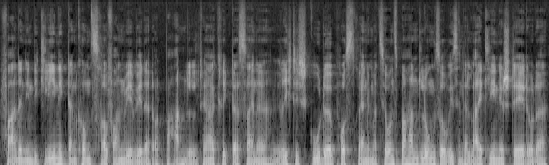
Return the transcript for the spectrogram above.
fahre den in die Klinik, dann kommt es darauf an, wie wird er dort behandelt. Ja? Kriegt das seine richtig gute Postreanimationsbehandlung, so wie es in der Leitlinie steht, oder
